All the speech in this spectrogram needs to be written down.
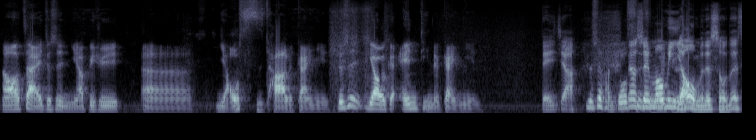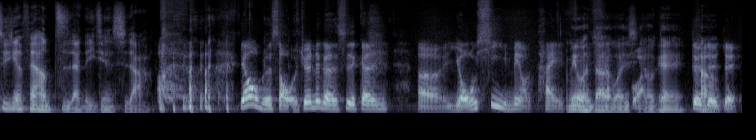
然后再来就是你要必须呃咬死它的概念，就是要一个 ending 的概念。等一下，就是很多，那所以猫咪咬我们的手，那是一件非常自然的一件事啊。咬我们的手，我觉得那个是跟呃游戏没有太没有很大的关系。OK，对对对。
